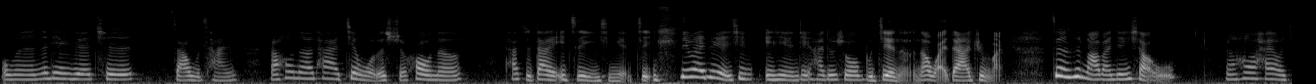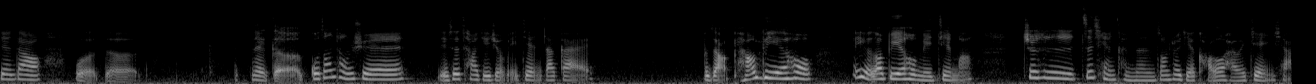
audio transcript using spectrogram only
我们那天约吃早午餐。然后呢，他来见我的时候呢，他只戴了一只隐形眼镜，另外一只眼镜隐形眼镜他就说不见了，那我还带他去买，真的是麻烦点小吴。然后还有见到我的那个国中同学，也是超级久没见，大概不知道，好像毕业后，诶，有到毕业后没见吗？就是之前可能中秋节烤肉还会见一下，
